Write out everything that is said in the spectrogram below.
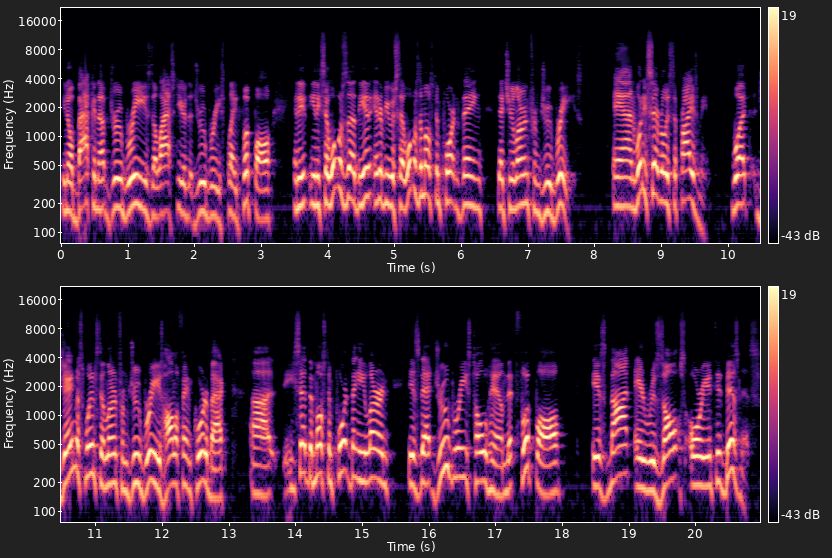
you know, backing up Drew Brees the last year that Drew Brees played football. And he, and he said, what was the, the interviewer said, what was the most important thing that you learned from Drew Brees? And what he said really surprised me. What Jameis Winston learned from Drew Brees, Hall of Fame quarterback, uh, he said the most important thing he learned is that Drew Brees told him that football is not a results oriented business.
